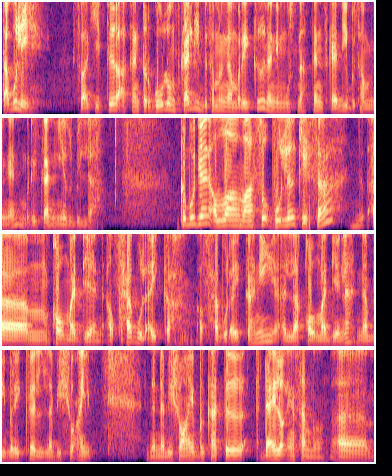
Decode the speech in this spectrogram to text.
tak boleh. Sebab kita akan tergolong sekali bersama dengan mereka dan dimusnahkan sekali bersama dengan mereka ni yazubillah. Kemudian Allah masuk pula kisah um, kaum Madian, Ashabul Aikah. Ashabul Aikah ni adalah kaum Madian lah, Nabi mereka Nabi Shu'aib. Dan Nabi Shu'aib berkata dialog yang sama. Um,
